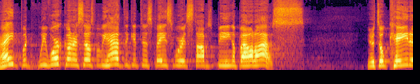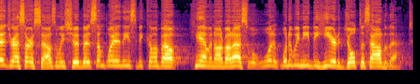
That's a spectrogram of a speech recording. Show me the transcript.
Right? But we work on ourselves, but we have to get to a space where it stops being about us. You know, it's okay to address ourselves, and we should, but at some point it needs to become about him and not about us. Well, what, what do we need to hear to jolt us out of that?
